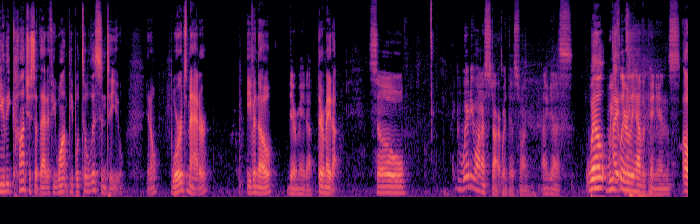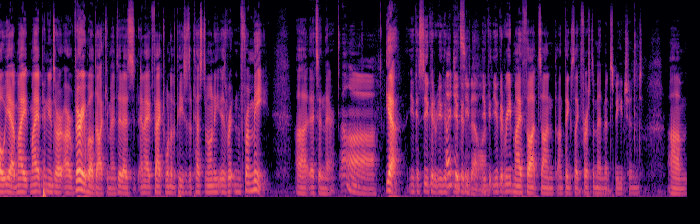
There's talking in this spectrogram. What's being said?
really conscious of that if you want people to listen to you. You know, words matter, even though They're made up. they're made up. So, where do you want to start with this one? I guess Well, we I- clearly have opinions. Oh yeah, my, my opinions are, are very well documented as and in fact one of the pieces of testimony is written from me. Uh, that's in there. Ah, Yeah, you can see you could you could I you did could, see that You one. could, you could read my thoughts on, on things like First Amendment speech and um,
